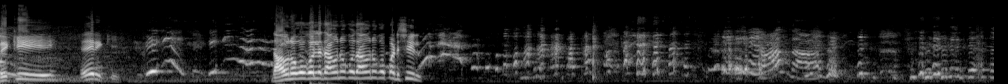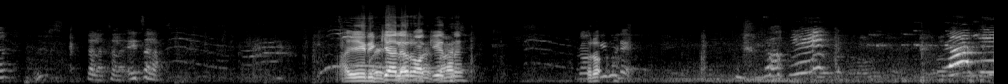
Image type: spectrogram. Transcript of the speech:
रिकी ए रिकी धावू नको गोले धावू नको धावू नको पडशील चला चला ए चला. हे रिकी आल्यावर रॉकी येत नाही. रॉकी कुठे? रॉकी? रॉकी?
